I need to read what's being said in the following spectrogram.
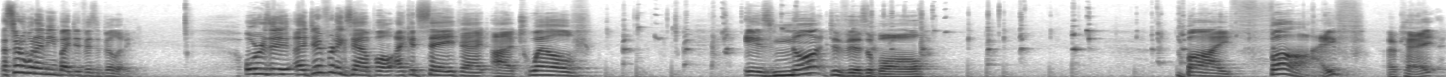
That's sort of what I mean by divisibility. Or as a, a different example, I could say that uh, 12 is not divisible by five, okay?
